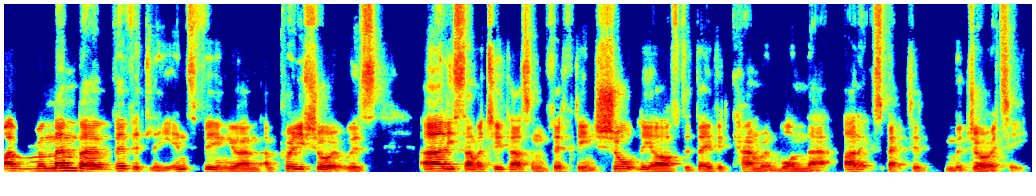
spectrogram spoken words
I remember vividly interviewing you. I'm, I'm pretty sure it was early summer 2015, shortly after David Cameron won that unexpected majority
